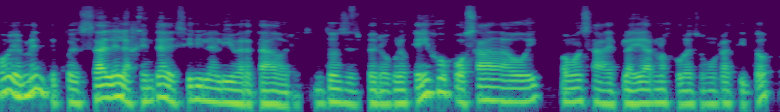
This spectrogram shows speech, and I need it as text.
obviamente, pues sale la gente a decir y la Libertadores. Entonces, pero lo que dijo Posada hoy, vamos a desplayarnos con eso en un ratito,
